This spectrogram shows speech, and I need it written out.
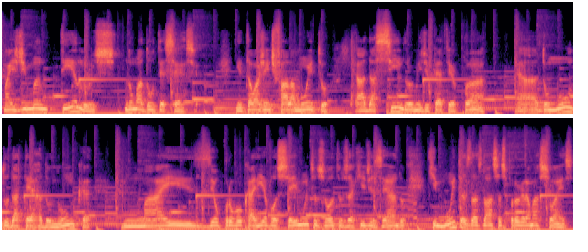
mas de mantê-los numa adolescência. Então a gente fala muito ah, da síndrome de Peter Pan, ah, do mundo da terra do nunca, mas eu provocaria você e muitos outros aqui dizendo que muitas das nossas programações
